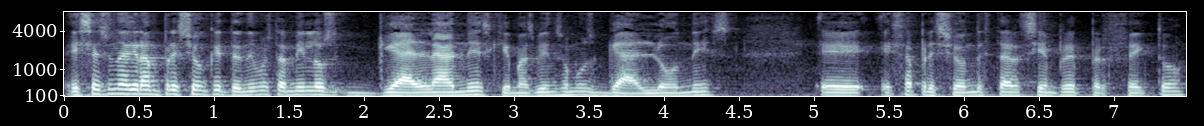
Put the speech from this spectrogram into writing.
Esa es una gran presión que tenemos también los galanes, que más bien somos galones. Eh, esa presión de estar siempre perfecto.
